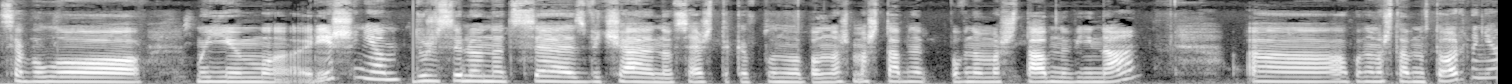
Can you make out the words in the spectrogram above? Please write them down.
Це було моїм рішенням. Дуже сильно на це, звичайно, все ж таки вплинула повномасштабна повномасштабна війна, е, повномасштабне вторгнення.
